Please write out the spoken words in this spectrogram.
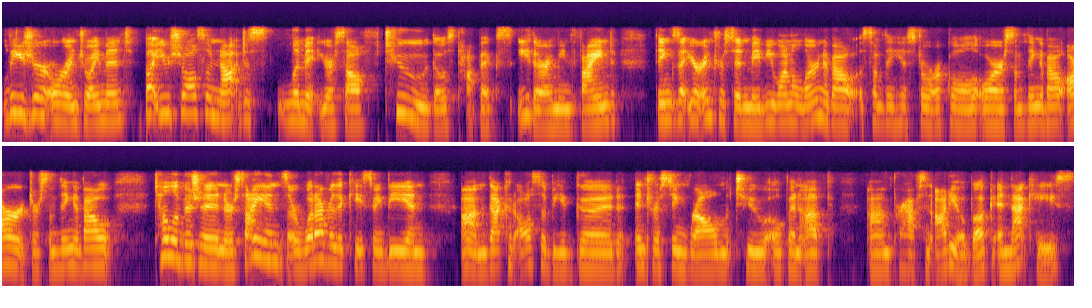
leisure or enjoyment, but you should also not just limit yourself to those topics either. I mean, find things that you're interested in. Maybe you want to learn about something historical or something about art or something about television or science or whatever the case may be. And um, that could also be a good, interesting realm to open up um, perhaps an audiobook in that case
